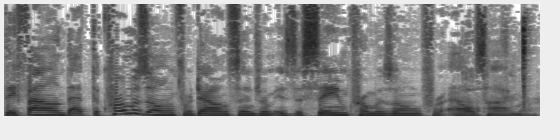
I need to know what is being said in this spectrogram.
they found that the chromosome for Down syndrome is the same chromosome for Alzheimer.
